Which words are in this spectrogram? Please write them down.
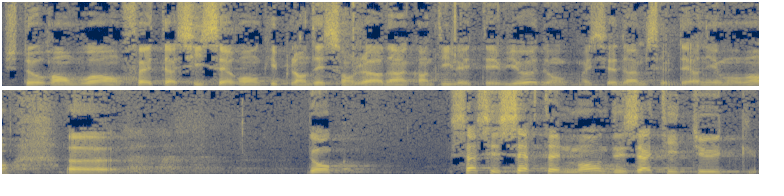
je te renvoie en fait à Cicéron qui plantait son jardin quand il était vieux, donc messieurs, dames, c'est le dernier moment. Euh, donc, ça, c'est certainement des attitudes.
